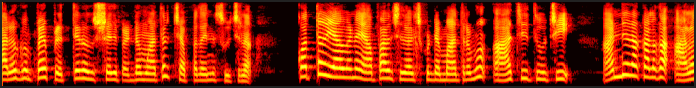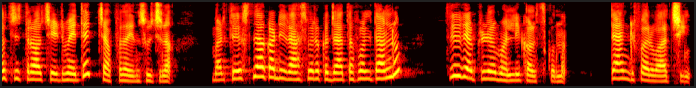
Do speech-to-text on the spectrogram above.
ఆరోగ్యంపై ప్రత్యేక దృష్టి పెట్టడం మాత్రం చెప్పదైన సూచన. కొత్త ఏమైనా వ్యాపారం చేయదలుచుకుంటే మాత్రము ఆచితూచి అన్ని రకాలుగా ఆలోచించరా చేయడం అయితే చెప్పదైన సూచన. మరి తెలిసినాకండి రాశి యొక్క జాత ఫలితాలను త్రీ రేపటిలో మళ్ళీ కలుసుకుందాం. థ్యాంక్ యూ ఫర్ వాచింగ్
